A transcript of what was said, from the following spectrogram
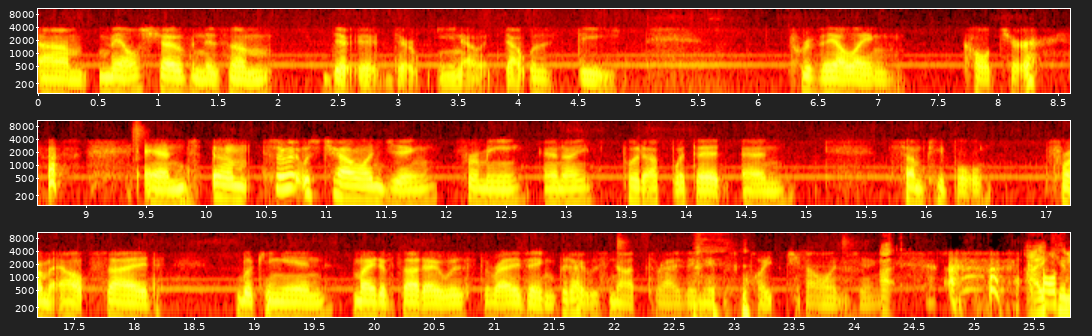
um, male chauvinism. There, there, you know, that was the prevailing culture, and um, so it was challenging for me, and I put up with it. And some people from outside looking in might have thought I was thriving, but I was not thriving. It was quite challenging. I- I can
